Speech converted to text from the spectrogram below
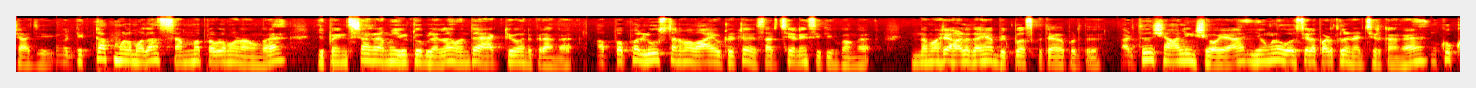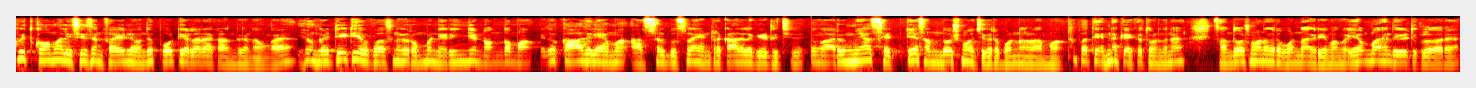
ஷாஜி. இவங்க டிக்டாக் மூலமாக தான் செம்ம பிரபலமானவங்க இப்போ இன்ஸ்டாகிராம் யூடியூப்ல எல்லாம் வந்து ஆக்டிவாக இருக்கிறாங்க. அப்பப்போ லூஸ் தனமாக வாய விட்டுட்டு சர்ச்சையிலையும் சிக்கிக்குவாங்க. இந்த மாதிரி ஆளு தான் ஏன் பிக் பாஸ்க்கு தேவைப்படுது? அடுத்தது ஷாலின் ஷோயா? இவங்களும் ஒரு சில படத்துல நடிச்சிருக்காங்க. குக் வித் கோமாளி சீசன் ஃபைவ்ல வந்து போட்டியாளராக கலந்துக்கினவங்க. இவங்க டிடிஎஃப் பர்சனுக்கு ரொம்ப நெருங்கிய நொந்தமா ஏதோ காதலியாமா அரசல் புஸ்லாம் என்ற காதல கேட்டுருச்சு. இவங்க அருமையா செட்டியா சந்தோஷமா வச்சுக்கிற பொண்ணுங்களாமா பார்த்து என்ன கேட்க தோணுதுன்னா சந்தோஷமா இருக்கிற பொண்ணாகிறியமா ஏம்மா இந்த வீட்டுக்குள்ள வர?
